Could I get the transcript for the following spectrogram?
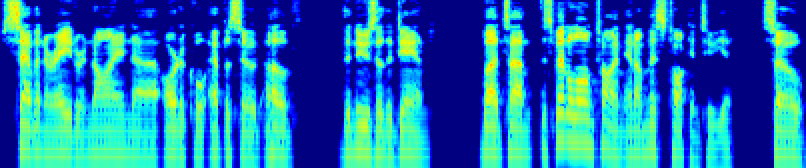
seven or eight or nine uh, article episode of the news of the damned. But um, it's been a long time, and I miss talking to you. So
